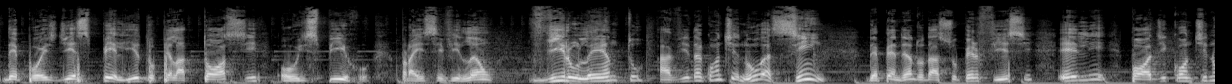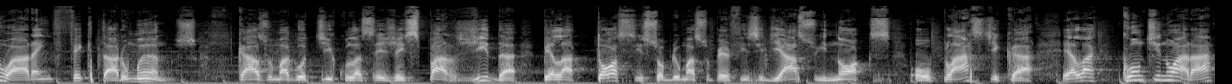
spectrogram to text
depois de expelido pela tosse ou espirro. Para esse vilão virulento, a vida continua sim dependendo da superfície, ele pode continuar a infectar humanos. Caso uma gotícula seja espargida pela tosse sobre uma superfície de aço inox ou plástica, ela continuará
